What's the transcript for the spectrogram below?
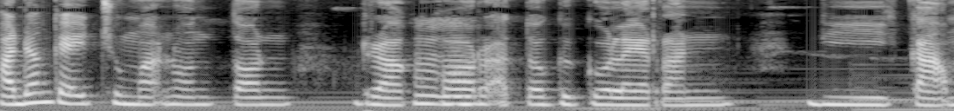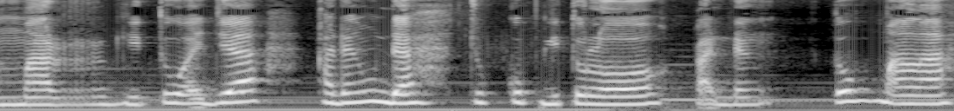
kadang kayak cuma nonton drakor -hmm. atau gegoleran di kamar gitu aja kadang udah cukup gitu loh kadang tuh malah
